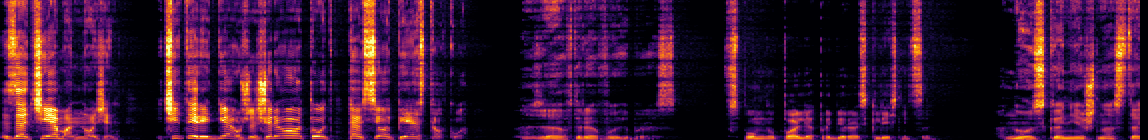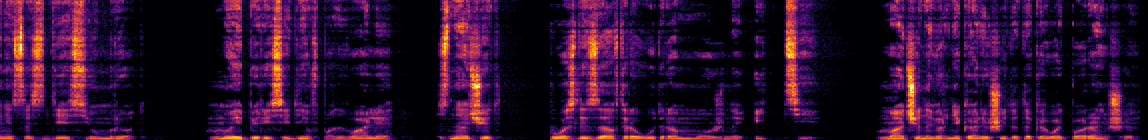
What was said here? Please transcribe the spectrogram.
Зачем он нужен? Четыре дня уже жрет тут, а все без. Завтра выброс. Вспомнил Паля, пробираясь к лестнице. Нос, конечно, останется здесь и умрет. Мы пересидим в подвале, значит, послезавтра утром можно идти. Мачо наверняка решит атаковать пораньше,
